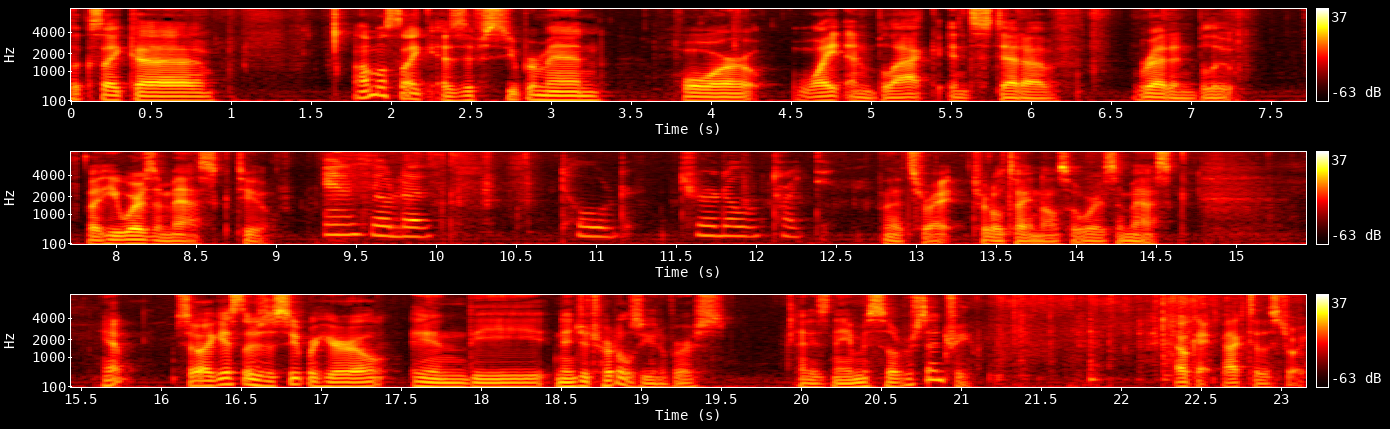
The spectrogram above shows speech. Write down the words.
Looks like a almost like as if Superman wore white and black instead of red and blue. But he wears a mask too. And so does Toad Turtle Titan. That's right. Turtle Titan also wears a mask. Yep. So I guess there's a superhero in the Ninja Turtles universe, and his name is Silver Sentry. Okay, back to the story.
